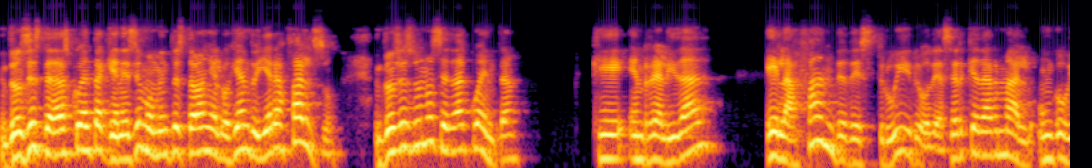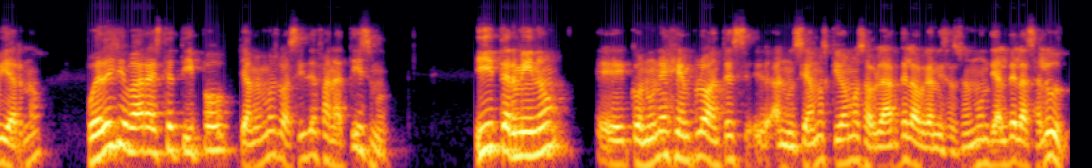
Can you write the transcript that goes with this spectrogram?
Entonces te das cuenta que en ese momento estaban elogiando y era falso. Entonces uno se da cuenta que en realidad el afán de destruir o de hacer quedar mal un gobierno puede llevar a este tipo, llamémoslo así, de fanatismo. Y termino eh, con un ejemplo. Antes eh, anunciamos que íbamos a hablar de la Organización Mundial de la Salud.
